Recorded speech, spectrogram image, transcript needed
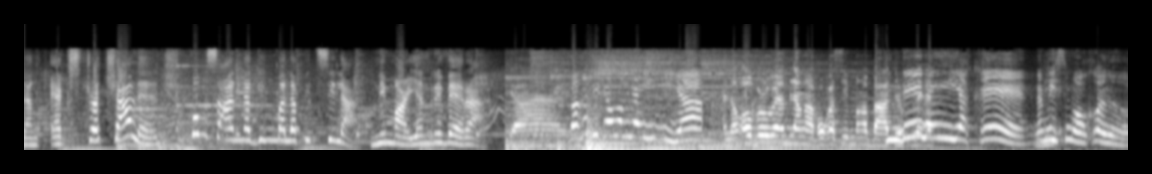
ng Extra Challenge kung saan naging malapit sila ni Marian Rivera. Yan. Bakit ikaw ang naiiyak? Anong overwhelm lang ako kasi mga butterfly. Hindi, naiiyak eh. Na-miss mo ako, no?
